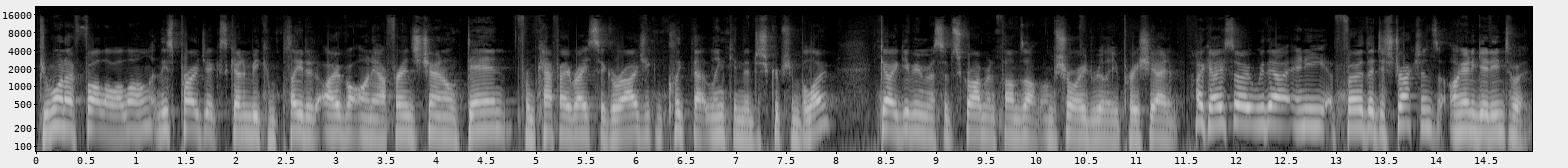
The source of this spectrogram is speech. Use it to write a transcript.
If you want to follow along, this project's going to be completed over on our friend's channel, Dan from Cafe Racer Garage. You can click that link in the description below. Go give him a subscribe and a thumbs up. I'm sure he'd really appreciate it. Okay, so without any further distractions, I'm going to get into it.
